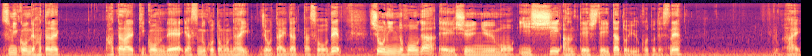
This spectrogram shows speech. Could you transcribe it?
住み込んで働き、働き込んで休むこともない状態だったそうで、商人の方が、えー、収入もいいし安定していたということですね。はい。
